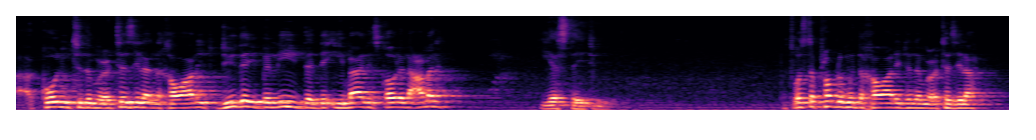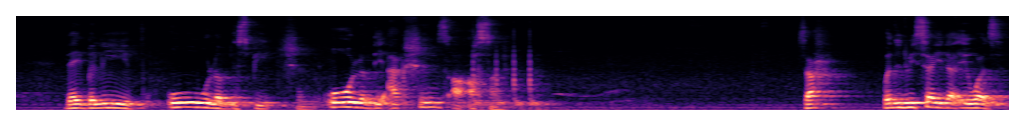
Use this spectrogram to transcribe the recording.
according to the Mu'tazila and the Khawarij, do they believe that the Iman is qawl and amal? Yes, they do. But what's the problem with the Khawarij and the Mu'tazila? They believe all of the speech and all of the actions are asal. Sah? What did we say that it was?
